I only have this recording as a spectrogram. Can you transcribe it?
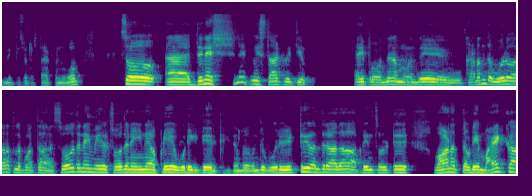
இந்த எபிசோட ஸ்டார்ட் பண்ணுவோம். So uh, Dinesh let me start with you இப்போ வந்து நம்ம வந்து கடந்த ஒரு வாரத்துல பார்த்தா சோதனை மேல் சோதனைன்னு அப்படியே ஓடிக்கிட்டே இருக்கு. நம்ம வந்து ஒரு வெற்றி வந்துடாதா அப்படின்னு சொல்லிட்டு வானத்தை அப்படியே மழைக்கா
